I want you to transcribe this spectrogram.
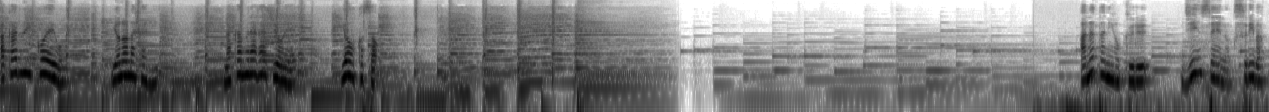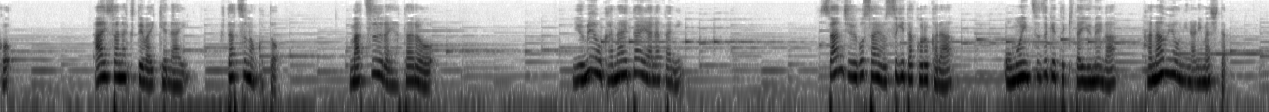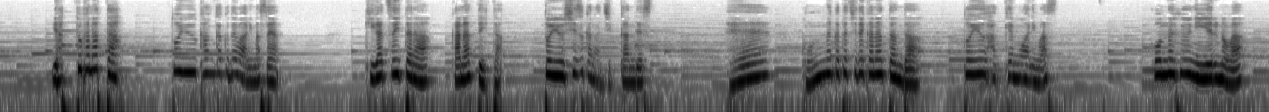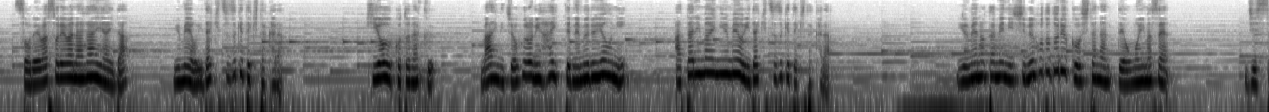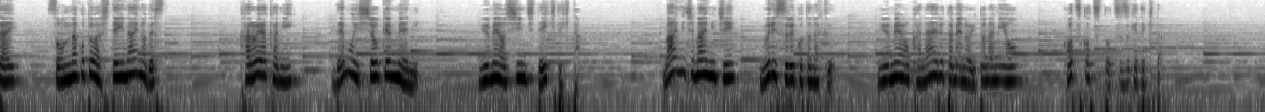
明るい声を世の中に中村ラジオへようこそ。あなたに送る人生の薬箱。愛さなくてはいけない。二つのこと。松浦弥太郎。夢を叶えたいあなたに。35歳を過ぎた頃から思い続けてきた夢が叶うようになりました。やっと叶ったという感覚ではありません。気がついたら叶っていたという静かな実感です。へえこんな形で叶ったんだという発見もあります。こんな風に言えるのはそれはそれは長い間、夢を抱き続けてきたから。気負うことなく、毎日お風呂に入って眠るように、当たり前に夢を抱き続けてきたから。夢のために死ぬほど努力をしたなんて思いません。実際、そんなことはしていないのです。軽やかに、でも一生懸命に、夢を信じて生きてきた。毎日毎日無理することなく夢を叶えるための営みをコツコツと続けてきた。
